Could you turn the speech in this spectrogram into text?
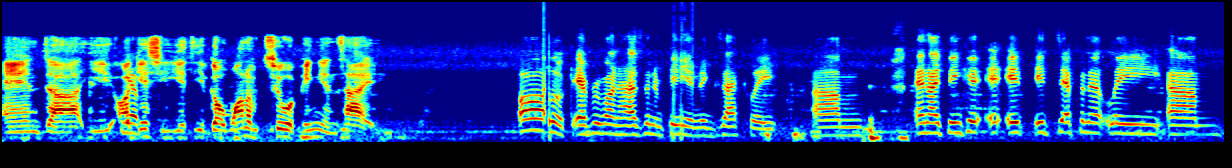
and uh, you, I Yep. guess you, you've got one of two opinions. Hey, Oh, look, everyone has an opinion, exactly. Um, and I think it, it, it definitely um,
